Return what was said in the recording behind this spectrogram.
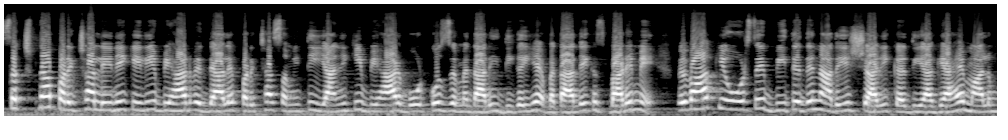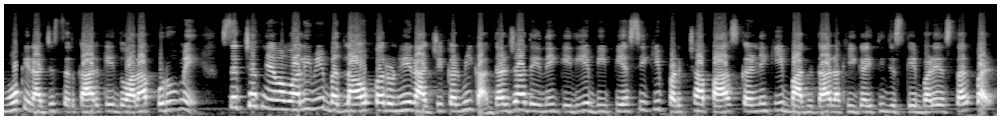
सक्षमता परीक्षा लेने के लिए बिहार विद्यालय परीक्षा समिति, यानी कि बिहार बोर्ड को ज़िम्मेदारी दी गई है। बता दें इस बारे में विभाग की ओर से बीते दिन आदेश जारी कर दिया गया है। मालूम हो की राज्य सरकार के द्वारा पूर्व में शिक्षक नियमावली में बदलाव कर उन्हें राज्य कर्मी का दर्जा देने के लिए बीपीएससी की परीक्षा पास करने की बाध्यता रखी गई थी, जिसके बड़े स्तर पर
